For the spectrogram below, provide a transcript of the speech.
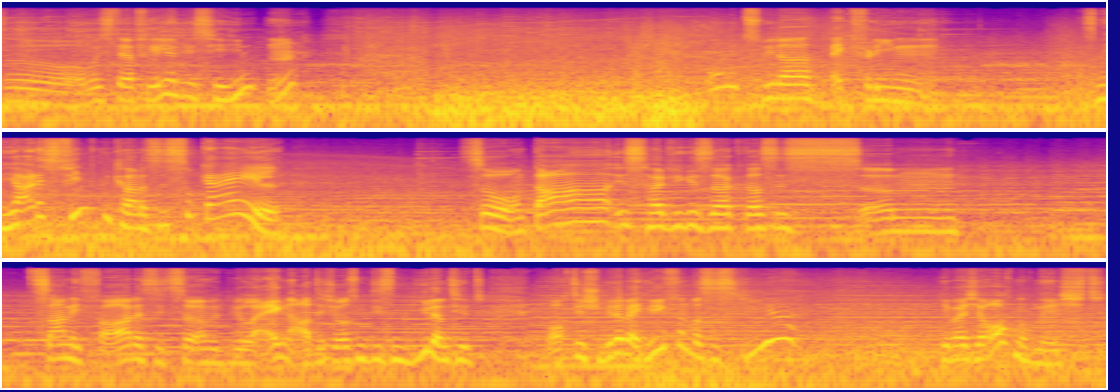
So, wo ist der Fehlende? Ist hier hinten. Und wieder wegfliegen. Was man hier alles finden kann, das ist so geil. So, und da ist halt, wie gesagt, das ist, ähm... Zanifar, das sieht so ein bisschen eigenartig aus mit diesem Lila und hier braucht ihr schon wieder bei Hilfe. Was ist hier? Hier war ich ja auch noch nicht.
